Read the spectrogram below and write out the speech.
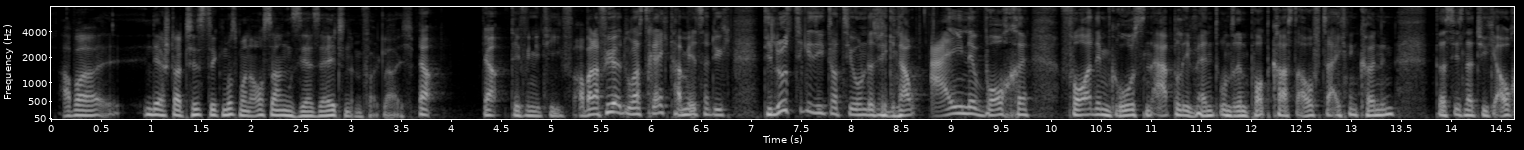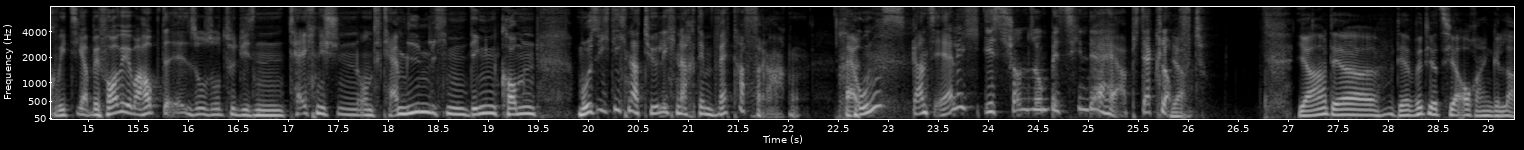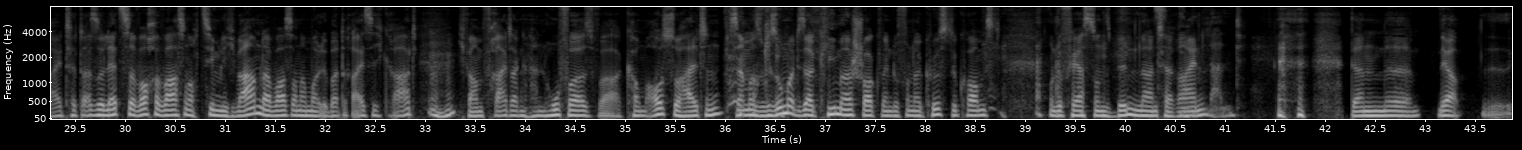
Aber in der Statistik muss man auch sagen, sehr selten im Vergleich. Ja, ja, definitiv. Aber dafür, du hast recht, haben wir jetzt natürlich die lustige Situation, dass wir genau eine Woche vor dem großen Apple-Event unseren Podcast aufzeichnen können. Das ist natürlich auch witzig. Aber bevor wir überhaupt äh, so, so zu diesen technischen und terminlichen Dingen kommen, muss ich dich natürlich nach dem Wetter fragen. Bei uns, ganz ehrlich, ist schon so ein bisschen der Herbst, der klopft. Ja. Ja, der, der wird jetzt hier auch eingeleitet. Also letzte Woche war es noch ziemlich warm, da war es auch noch mal über 30 Grad. Mhm. Ich war am Freitag in Hannover, es war kaum auszuhalten. Das ist immer okay. sowieso mal dieser Klimaschock, wenn du von der Küste kommst und du fährst so ins Binnenland herein. Binnenland. Dann, äh, ja,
